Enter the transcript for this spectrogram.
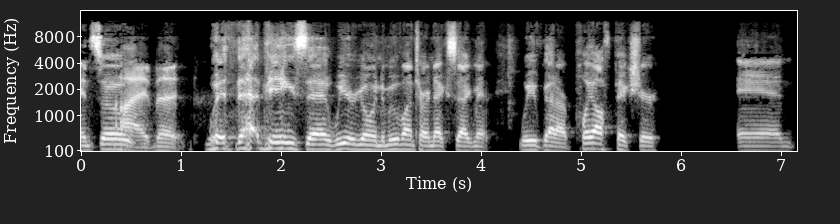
And so, I bet. with that being said, we are going to move on to our next segment. We've got our playoff picture. And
